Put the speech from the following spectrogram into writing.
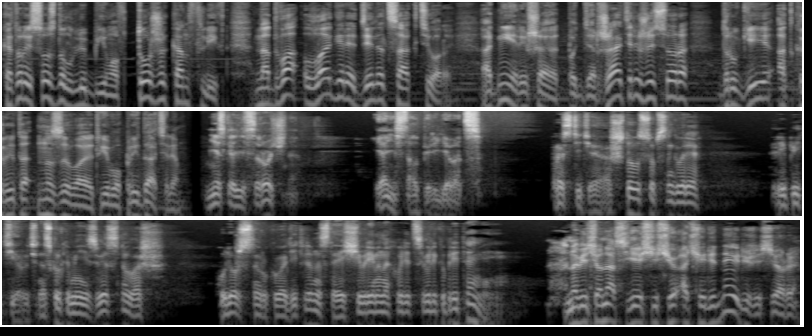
который создал Любимов, тоже конфликт. На два лагеря лагеря делятся актеры. Одни решают поддержать режиссера, другие открыто называют его предателем. Мне сказали срочно. Я не стал переодеваться. Простите, а что вы, собственно говоря, репетируете? Насколько мне известно, ваш художественный руководитель в настоящее время находится в Великобритании. Но ведь у нас есть еще очередные режиссеры.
